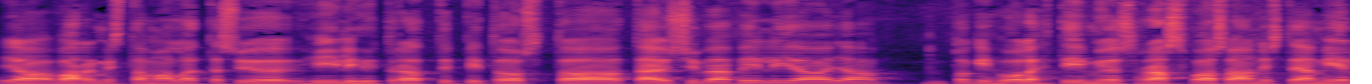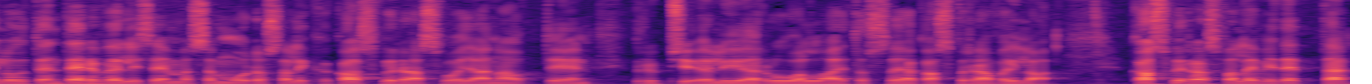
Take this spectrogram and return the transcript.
ja varmistamalla, että syö hiilihydraattipitoista täyssyväviljaa ja toki huolehtii myös rasvaa ja mieluiten terveellisemmässä muodossa, eli kasvirasvoja nauttien rypsiöljyä ruoanlaitossa ja kasvirasvalevitettä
